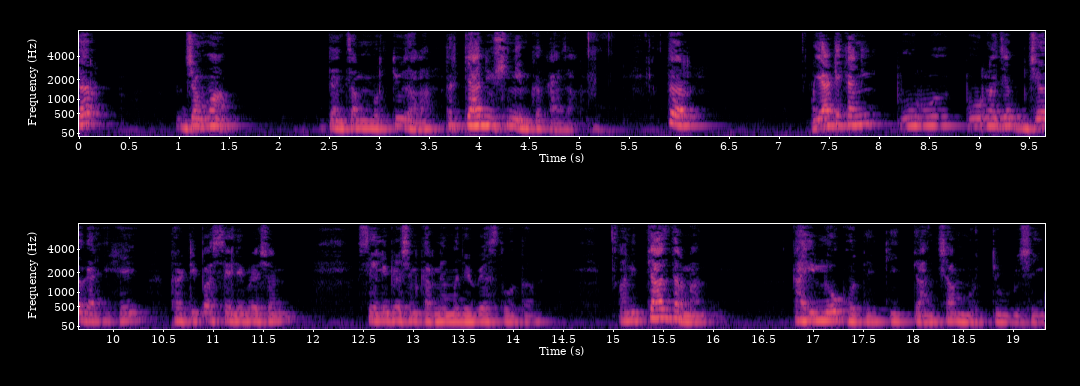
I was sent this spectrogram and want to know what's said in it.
तर जेव्हा त्यांचा मृत्यू झाला तर त्या दिवशी नेमकं काय झालं? तर या ठिकाणी पूर्व पूर्ण जे जग आहे हे थर्टी फर्स्ट सेलिब्रेशन सेलिब्रेशन करण्यामध्ये व्यस्त होतं. आणि त्याच दरम्यान काही लोक होते की त्यांच्या मृत्यूविषयी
